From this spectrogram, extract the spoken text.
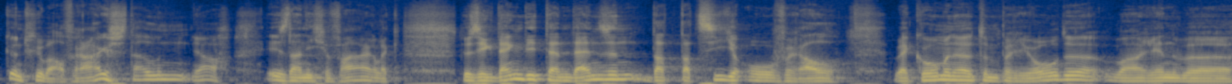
kunt je wel vragen stellen, ja, is dat niet gevaarlijk? Dus ik denk die tendensen, dat, dat zie je overal. Wij komen uit een periode waarin we,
